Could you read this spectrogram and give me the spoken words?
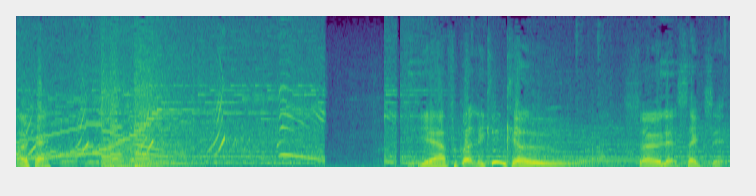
Okay. Yeah, I forgot the Jinjo. So let's exit.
